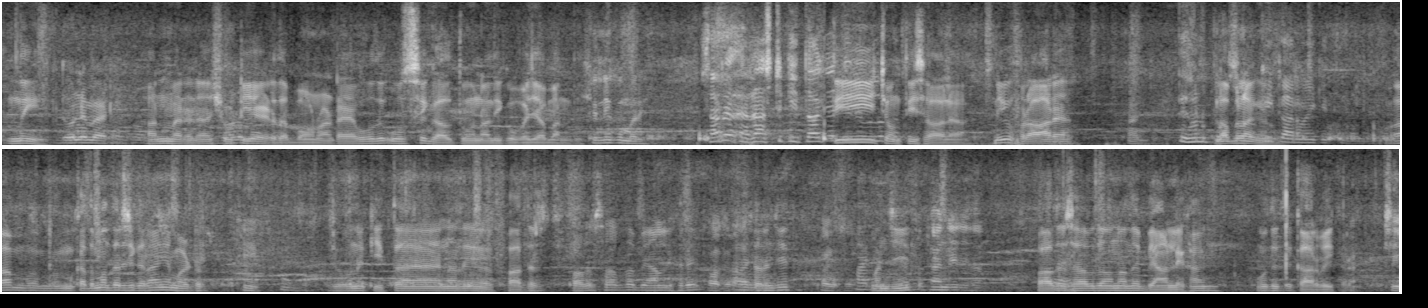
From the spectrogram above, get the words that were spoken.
ਨਹੀਂ। ਦੋਨੇ ਮੈਟ ਅਨਮੈਰਿਡ ਆ ਛੋਟੀ ਹਾਈਟ ਦਾ ਬੌਣਾ ਟਾਈਪ ਉਹਦੇ ਉਸੇ ਗੱਲ ਤੋਂ ਉਹਨਾਂ ਦੀ ਕੋਈ ਵਜ੍ਹਾ ਬਣਦੀ। ਕਿੰਨੀ ਕੁ ਉਮਰ ਹੈ ਸਰ ਅਰੈਸਟ ਕੀਤਾ ਗਿਆ 30 34 ਸਾਲ ਆ। ਨਹੀਂ ਉਹ ਫਰਾਰ ਆ। ਹਾਂਜੀ। ਤੇ ਹੁਣ ਲੱਭ ਪੁਲਿਸ ਲਾਂਗੇ ਕੀ ਕਾਰਵਾਈ ਕੀਤੀ ਗਈ? ਆ ਮੁਕਦਮਾ ਦਰਜ ਕਰਾਂਗੇ ਮਰਡਰ। ਠੀਕ। ਜੋ ਉਹਨੇ ਕੀਤਾ ਹੈ ਇਹਨਾਂ ਦੇ ਫਾਦਰ ਫਾਦਰ ਸਾਹਿਬ ਦਾ ਬਿਆਨ ਲਿਖ ਰਹੇ ਚਰਨਜੀਤ? ਮਨਜੀਤ? ਹਾਂਜੀ ਫਾਦਰ ਸਾਹਿਬ ਦਾ ਉਹਨਾਂ ਦੇ ਬਿਆਨ ਲਿਖਾਂਗੇ ਉਹਦੇ ਤੇ ਕਾਰਵਾਈ ਕਰਾਂਗੇ।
